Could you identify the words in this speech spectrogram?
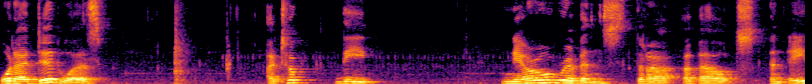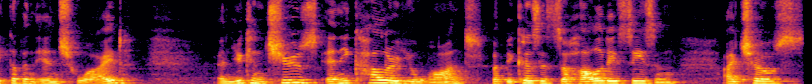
What I did was I took the narrow ribbons that are about an eighth of an inch wide and you can choose any color you want but because it's a holiday season I chose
